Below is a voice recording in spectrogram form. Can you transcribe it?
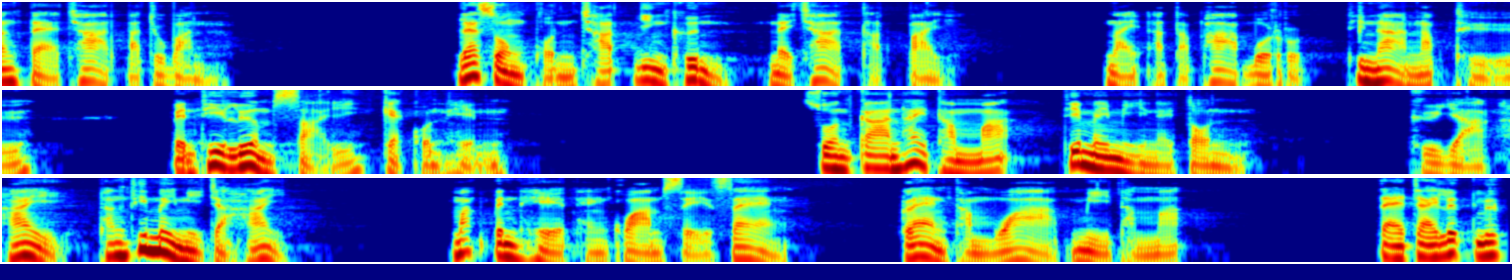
ตั้งแต่ชาติปัจจุบัน และส่งผลชัดยิ่งขึ้นในชาติถัดไป ในอัตภาพบุรุษที่น่านับถือ เป็นที่เลื่อมใสแก่คนเห็น ส่วนการให้ธรรมะที่ไม่มีในตน คืออยากให้ทั้งที่ไม่มีจะให้ มักเป็นเหตุแห่งความเสแสร้ง แกล้งทำว่ามีธรรมะ แต่ใจลึก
